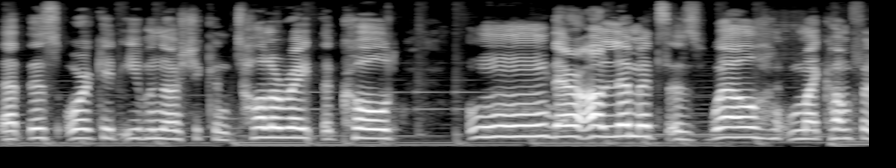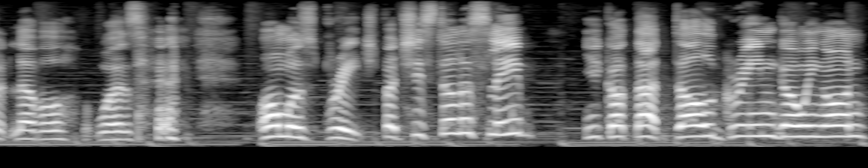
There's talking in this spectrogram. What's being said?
that this orchid, even though she can tolerate the cold, mm, there are limits as well. My comfort level was almost breached, but she's still asleep. You've got that dull green going on.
